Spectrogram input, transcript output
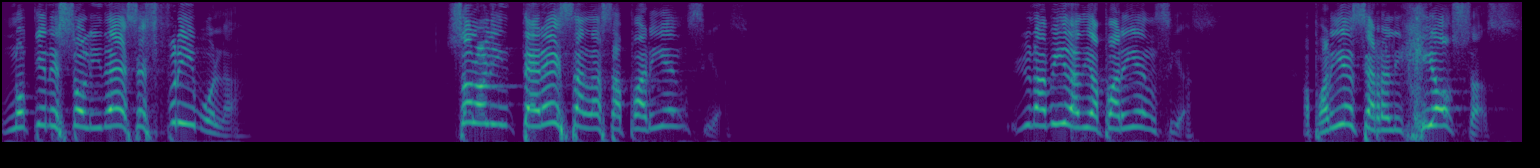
No tiene solidez, es frívola. Solo le interesan las apariencias. Y una vida de apariencias. Apariencias religiosas.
